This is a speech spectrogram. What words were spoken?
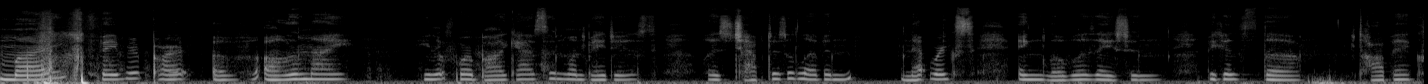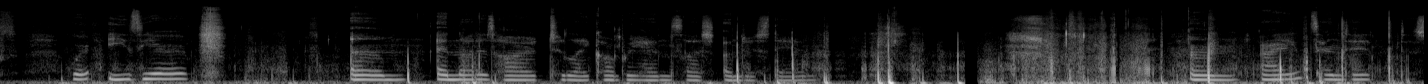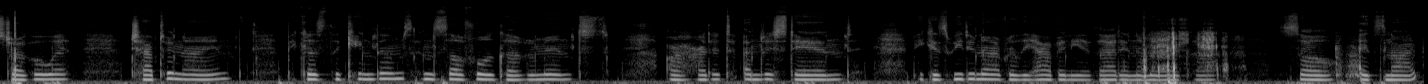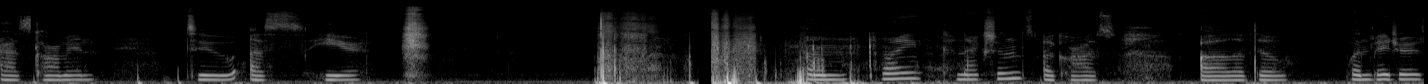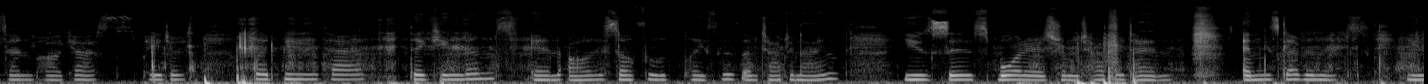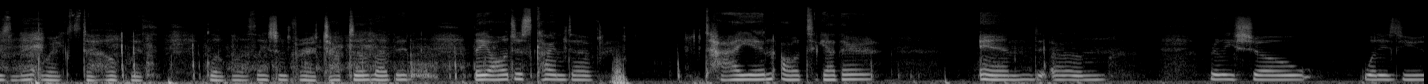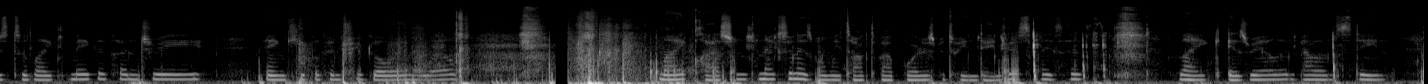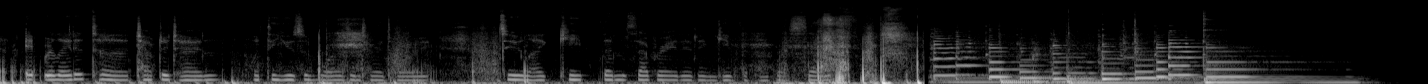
My favorite part of all of my Unit 4 podcasts and one pages was chapters 11 networks and globalization because the topics were easier um and not as hard to like comprehend slash understand. Um i tended to struggle with chapter 9 because the kingdoms and self-ruled governments are harder to understand because we do not really have any of that in america so it's not as common to us here. Um, my connections across all of the one pagers and podcasts pages would be that the kingdoms and all the self ruled places of chapter 9 uses borders from chapter 10 and these governments use networks to help with globalization for chapter 11 they all just kind of tie in all together and um, really show what is used to like make a country and keep a country going well. My classroom connection is when we talked about borders between dangerous places like Israel and Palestine. It related to chapter 10 with the use of borders and territory to like keep them separated and keep the people safe.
